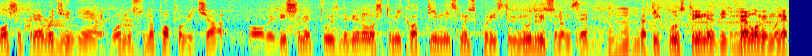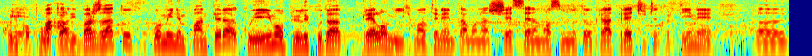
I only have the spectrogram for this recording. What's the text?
loše prevođenje u odnosu na Popovića, ovaj, više me tu iznerviralo što mi kao tim nismo iskoristili, nudili su nam se Mm. na tih plus 13 da ih prelomimo nekoliko puta. Ba, ali baš zato pominjem Pantera koji je imao priliku da prelomi ih maltene tamo na 6, 7, 8 minuta do kraja treće četvrtine. Uh,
